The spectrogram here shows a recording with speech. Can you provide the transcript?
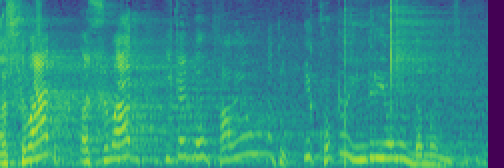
અસ્વાદ અસ્વાદ એ કંઈ બહુ ફાવે એવું નથી. એ ખોટું ઇન્દ્રિયોનું દમન છે.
